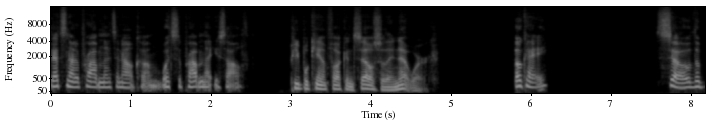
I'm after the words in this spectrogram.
That's not a problem. That's an outcome. What's the problem that you solve? People can't fucking sell, so they network. Okay. So the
